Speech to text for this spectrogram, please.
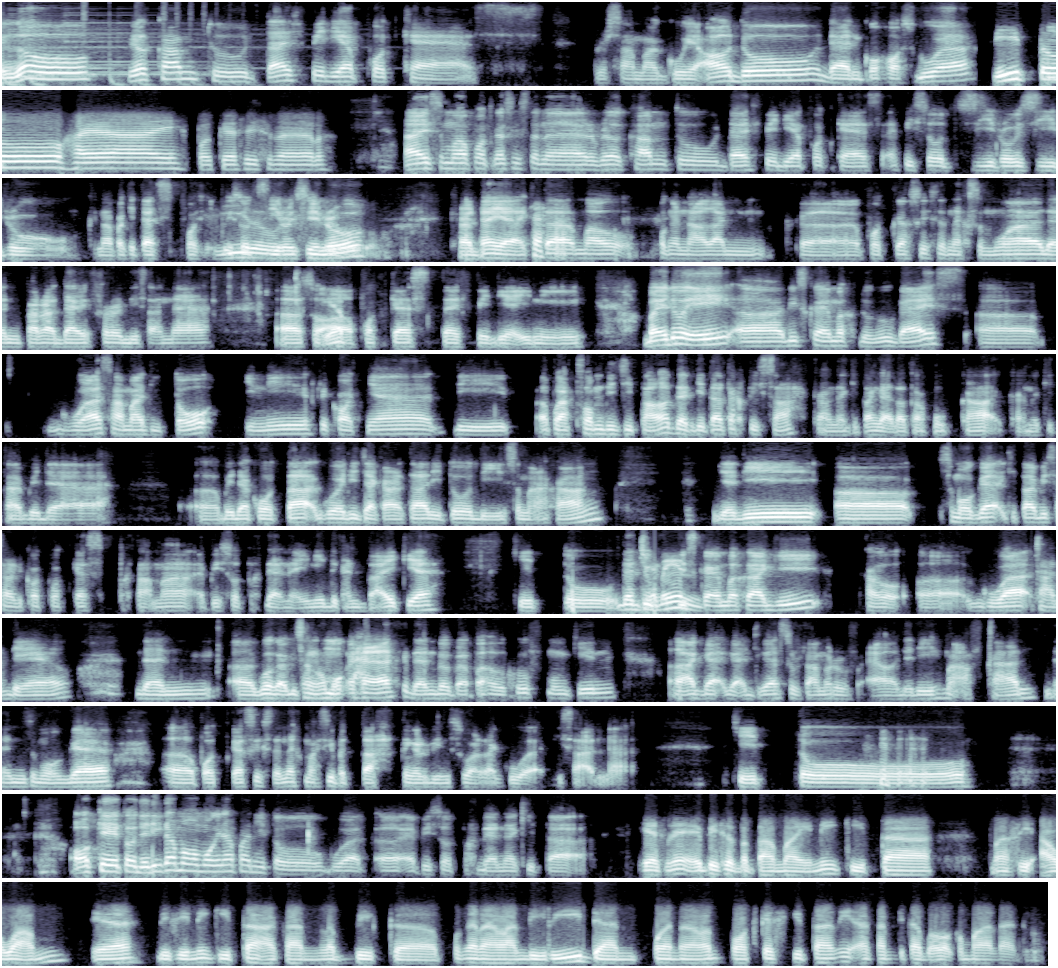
Hello, welcome to Divepedia Podcast. Bersama gue Aldo dan co-host gue. Dito, hai hai podcast listener. Hai semua podcast listener, welcome to Divepedia Podcast episode 00. Kenapa kita episode 00? Karena ya kita mau pengenalan ke podcast listener semua dan para diver di sana uh, soal yep. podcast Divepedia ini. By the way, uh, disclaimer dulu guys, uh, gua sama Dito ini recordnya di uh, platform digital dan kita terpisah karena kita nggak tatap muka karena kita beda uh, beda kota. Gue di Jakarta, Dito di Semarang. Jadi uh, semoga kita bisa record podcast pertama episode perdana ini dengan baik ya gitu dan juga Amin. disclaimer lagi kalau uh, gua cadel dan uh, gua nggak bisa ngomong R dan beberapa huruf mungkin uh, agak agak jelas terutama huruf L jadi maafkan dan semoga uh, podcast listener masih betah dengerin suara gua di sana gitu Oke, tuh. Jadi kita mau ngomongin apa nih tuh buat uh, episode perdana kita? Ya, sebenarnya episode pertama ini kita masih awam ya. Di sini kita akan lebih ke pengenalan diri dan pengenalan podcast kita nih akan kita bawa ke mana tuh.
